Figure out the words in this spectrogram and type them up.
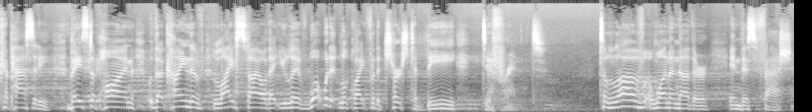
capacity, based upon the kind of lifestyle that you live. What would it look like for the church to be different? To love one another in this fashion.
